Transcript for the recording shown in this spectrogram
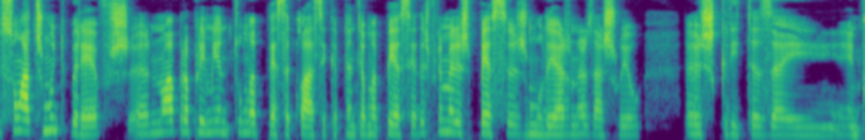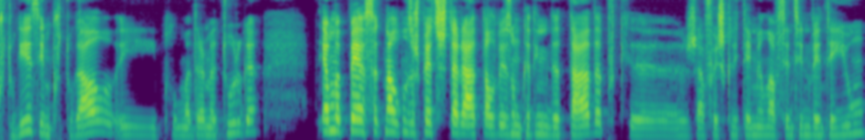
São atos muito breves, ah, não há propriamente uma peça clássica, portanto, é uma peça, é das primeiras peças modernas, acho eu, ah, escritas em, em português, em Portugal, e por uma dramaturga. É uma peça que, em alguns aspectos, estará talvez um bocadinho datada, porque já foi escrita em 1991,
